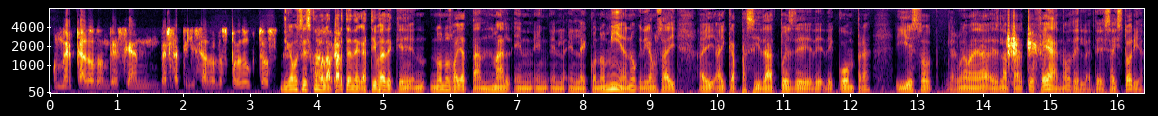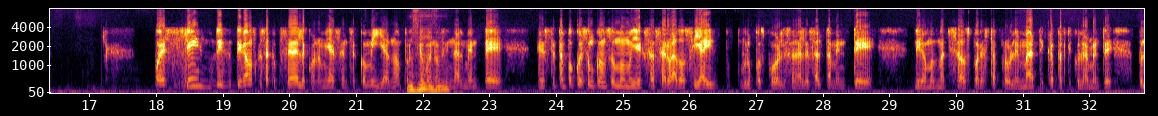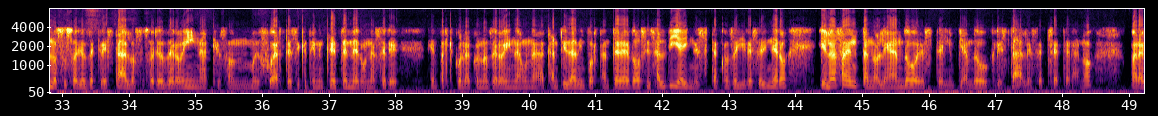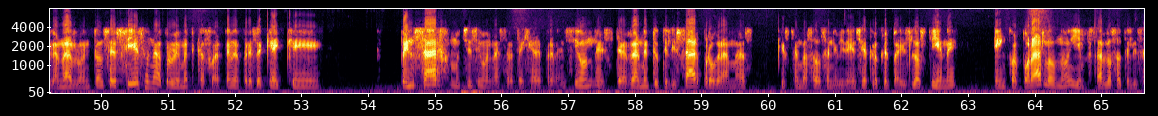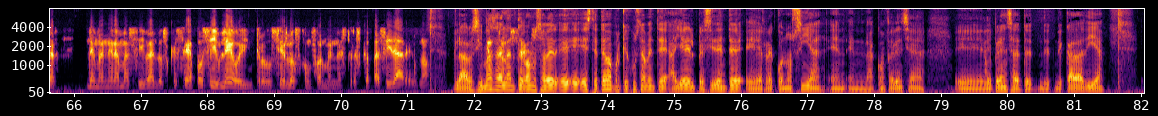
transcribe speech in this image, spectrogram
un mercado donde se han versatilizado los productos. Digamos que es como la parte negativa de que no nos vaya tan mal en, en, la economía, ¿no? Que digamos hay hay, hay capacidad pues de, de, compra y eso de alguna manera es la parte fea, ¿no? De, la, de esa historia. Pues sí, digamos que esa capacidad de la economía es entre comillas, ¿no? Porque bueno, finalmente este tampoco es un consumo muy exacerbado, sí hay grupos poblacionales altamente digamos, matizados por esta problemática, particularmente pues, los usuarios de cristal, los usuarios de heroína, que son muy fuertes y que tienen que tener una serie, en particular con los de heroína, una cantidad importante de dosis al día y necesitan conseguir ese dinero y lo hacen tanoleando, este, limpiando cristales, etcétera, ¿no? Para ganarlo. Entonces, sí es una problemática fuerte, me parece que hay que pensar muchísimo en la estrategia de prevención, este, realmente utilizar programas que estén basados en evidencia, creo que el país los tiene, e incorporarlos, ¿no? Y empezarlos a utilizar de manera masiva los que sea posible o introducirlos conforme a nuestras capacidades, ¿no? Claro, sí, más adelante vamos a ver eh, eh, este tema porque justamente ayer el presidente eh, reconocía en, en, la conferencia de prensa de, de, cada día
